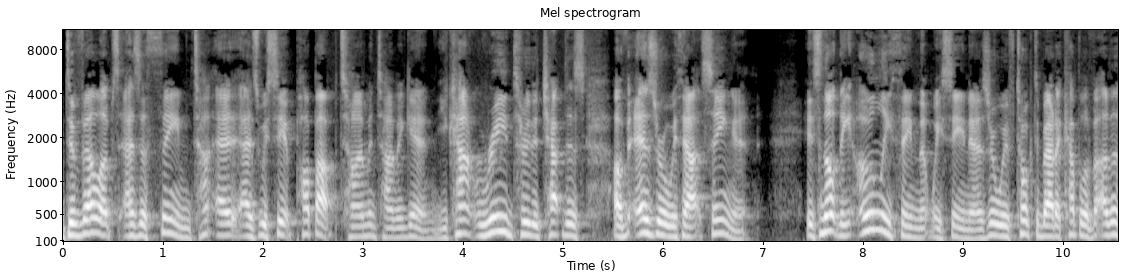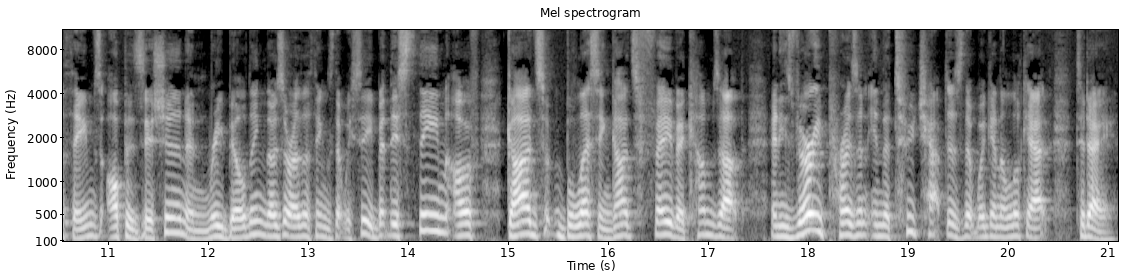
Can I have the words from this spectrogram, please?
develops as a theme as we see it pop up time and time again. You can't read through the chapters of Ezra without seeing it. It's not the only theme that we see in Ezra. We've talked about a couple of other themes, opposition and rebuilding. Those are other things that we see. But this theme of God's blessing, God's favor comes up and he's very present in the two chapters that we're going to look at today.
